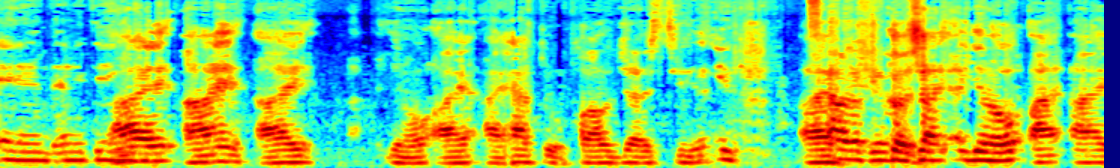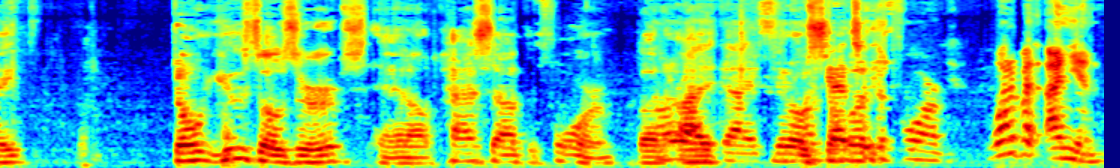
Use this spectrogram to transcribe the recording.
and anything. I, I, I, you know, I, I have to apologize to you. It's I, out of your. because I, you know, I, I don't use those herbs, and I'll pass out the form. But All I, right, guys. you know, we'll get to the form. What about onion?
